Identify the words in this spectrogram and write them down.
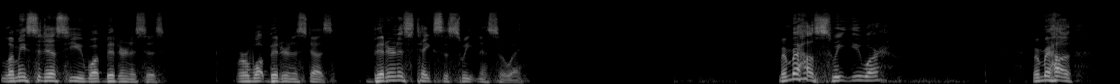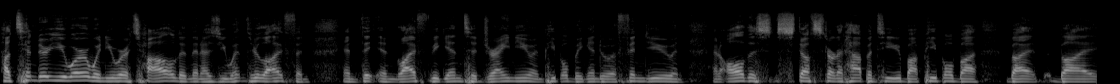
let me suggest to you what bitterness is or what bitterness does. Bitterness takes the sweetness away. Remember how sweet you were? Remember how, how tender you were when you were a child, and then as you went through life and, and, th- and life began to drain you, and people began to offend you, and, and all this stuff started happening to you by people, by, by, by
